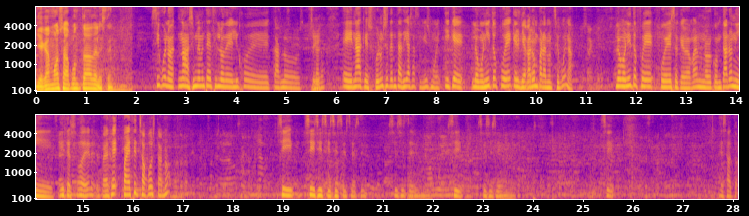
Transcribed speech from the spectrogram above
llegamos a Punta del Este. Sí, bueno, nada, simplemente decir lo del hijo de Carlos. Sí. Claro. Eh, nada, que fueron 70 días a sí mismo eh, y que lo bonito fue que llegaron para Nochebuena. Lo bonito fue, fue eso, que además nos lo contaron y dices, joder, parece, parece chaposta, ¿no? Sí, sí, sí, sí, sí, sí, sí, sí, sí, sí, sí, sí, sí, sí, sí, sí. Exacto.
